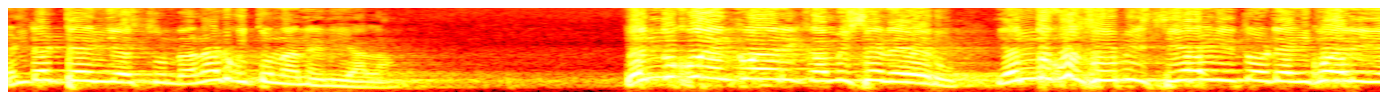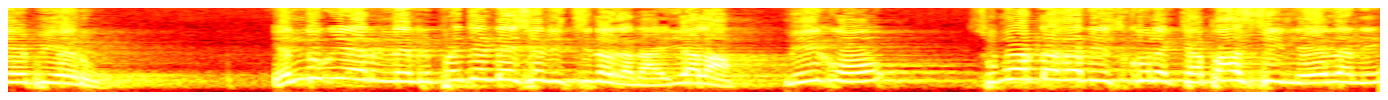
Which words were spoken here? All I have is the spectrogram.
ఎంటర్టైన్ చేస్తుండ్రని అడుగుతున్నా నేను ఇవాళ. ఎందుకు ఎంక్వైరీ కమిషన్ వేయరు? ఎందుకు సిబి సిఐడితో ఎంక్వైరీ చేపియరు ఎందుకు చేయరు నేను రిప్రజెంటేషన్ ఇచ్చిన కదా ఇవాళ? మీకు సుమోటగా తీసుకునే కెపాసిటీ లేదని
